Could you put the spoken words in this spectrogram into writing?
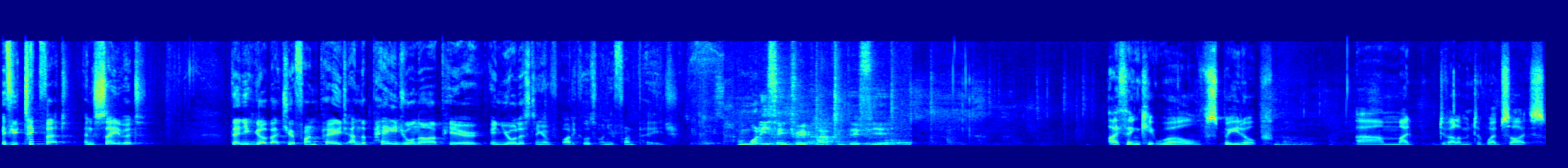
If you tick that and save it, then you can go back to your front page and the page will now appear in your listing of articles on your front page. And what do you think Drupal can do for you? I think it will speed up um, my development of websites.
